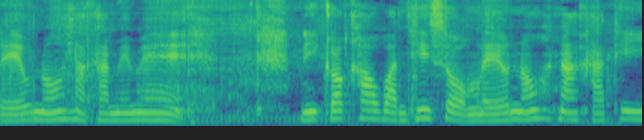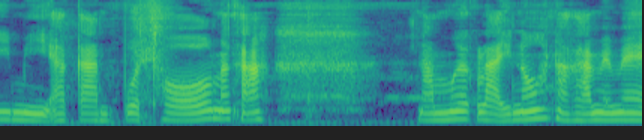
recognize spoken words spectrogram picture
แล้วเนาะนะคะแม่แม่นี่ก็เข้าวันที่สองแล้วเนาะนะคะ ที่มีอาการปวดท้องนะคะน้ำเมือกไหลเนาะนะคะแม่แม่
